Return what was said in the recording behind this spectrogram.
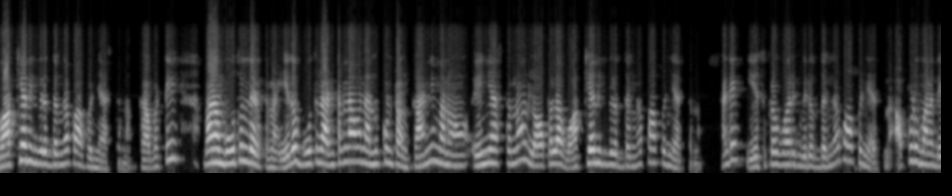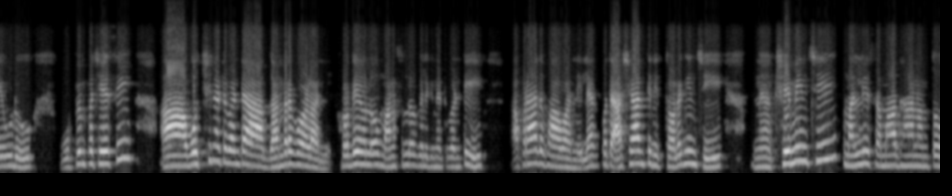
వాక్యానికి విరుద్ధంగా పాపం చేస్తున్నాం. కాబట్టి మనం బూతులు తిడుతున్నాం. ఏదో బూతులు అంటున్నామని అనుకుంటాం. కానీ మనం ఏం చేస్తున్నాం? లోపల వాక్యానికి విరుద్ధంగా పాపం చేస్తున్నాం. అంటే యేసుప్రభు వారికి విరుద్ధంగా పాపం చేస్తున్నాం. అప్పుడు మన దేవుడు ఒప్పింపచేసి ఆ వచ్చినటువంటి ఆ గందరగోళాన్ని హృదయంలో మనసులో కలిగినటువంటి అపరాధ భావాన్ని లేకపోతే అశాంతిని తొలగించి క్షమించి మళ్ళీ సమాధానంతో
